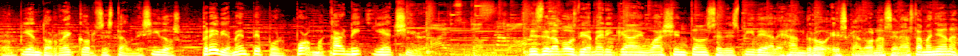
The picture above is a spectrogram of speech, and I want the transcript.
rompiendo récords establecidos previamente por Paul McCartney y Ed Sheeran. Desde la Voz de América en Washington se despide Alejandro Escalona. Será hasta mañana.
